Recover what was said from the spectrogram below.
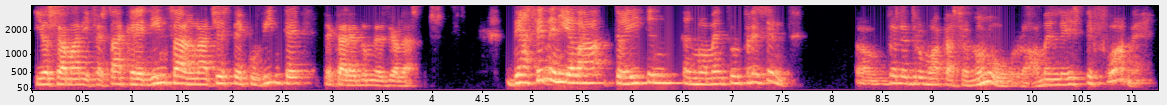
El și-a manifestat credința în aceste cuvinte pe care Dumnezeu le-a spus. De asemenea, el a trăit în, în momentul prezent. Uh, dă-le drumul acasă. Nu, nu, la oamenii este foame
